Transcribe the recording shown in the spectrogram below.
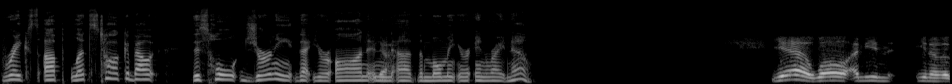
breaks up. Let's talk about this whole journey that you're on and Yeah. uh, the moment you're in right now. Yeah, well, I mean, you know,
